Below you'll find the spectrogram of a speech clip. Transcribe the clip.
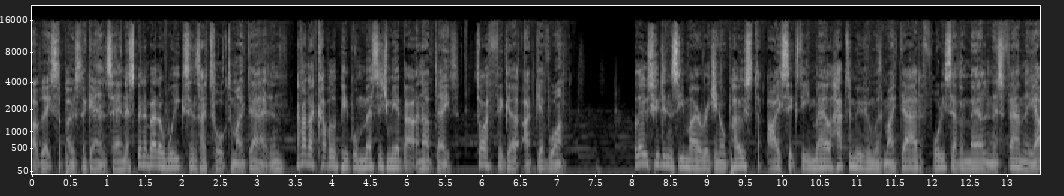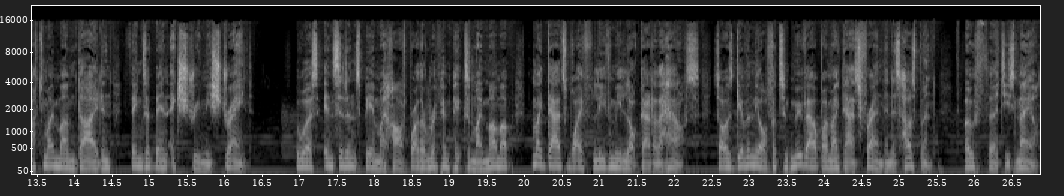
updates the post again, saying it's been about a week since I talked to my dad, and I've had a couple of people message me about an update, so I figure I'd give one. For those who didn't see my original post, I, 16 male, had to move in with my dad, 47 male, and his family after my mum died, and things have been extremely strained. The worst incidents being my half brother ripping pics of my mum up and my dad's wife leaving me locked out of the house, so I was given the offer to move out by my dad's friend and his husband, both 30s male.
